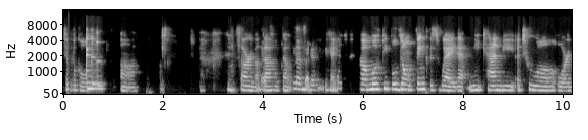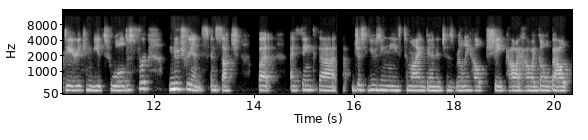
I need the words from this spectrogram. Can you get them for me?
typical uh, Sorry about that. I hope that. It's okay. Okay. So most people don't think this way that meat can be a tool or dairy can be a tool just for nutrients and such. But I think that just using these to my advantage has really helped shape how I how I go about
